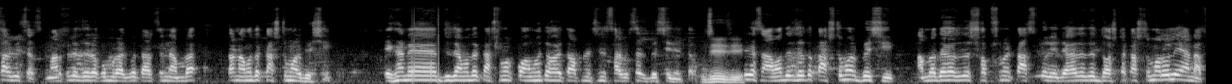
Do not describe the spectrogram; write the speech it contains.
সার্ভিস চার্জ মার্কেটে যেরকম রাখবে তার জন্য আমরা কারণ আমাদের কাস্টমার বেশি। এখানে যদি আমাদের কাস্টমার কম হইতে হয় তো আপনার সার্ভিস চার্জ বেশি নিতাম জি জি। ঠিক আছে? আমাদের যেহেতু কাস্টমার বেশি আমরা দেখা যায় সবসময় কাজ করি দেখা যায় যে দশটা কাস্টমার হলে এনাফ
